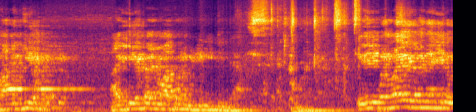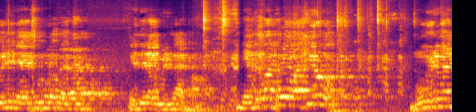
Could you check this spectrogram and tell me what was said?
ഭാഗ്യം അയ്യപ്പനെ മാത്രം വിഴുങ്ങിയിട്ടില്ല. ഇനി പിണറായി കഴിഞ്ഞ എനിക്ക് ഒരു ചാൻസ് കൂടെ തരാൻ എന്തിനാ വിഴുങ്ങാൻ? എന്റെ മാത്രമേ ബാക്കിയുള്ളൂ. മുഴുവൻ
